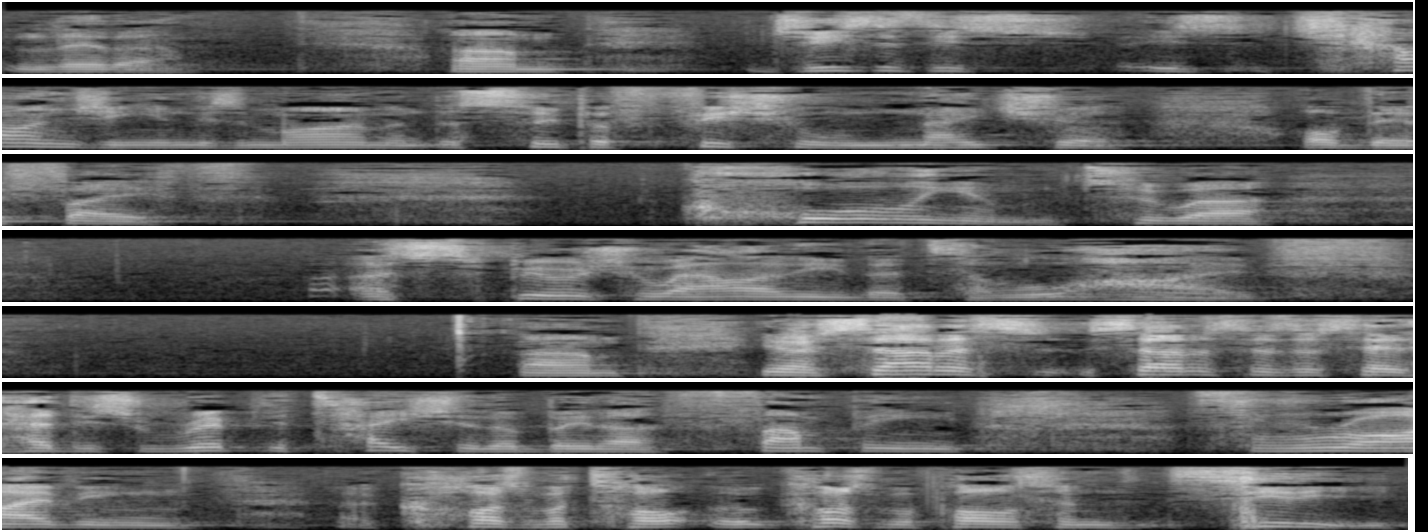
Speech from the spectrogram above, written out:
letter. Um, Jesus is, is challenging in this moment the superficial nature of their faith calling them to a, a spirituality that's alive. Um, you know, Sardis, Sardis, as I said, had this reputation of being a thumping, thriving, uh, cosmopolitan city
